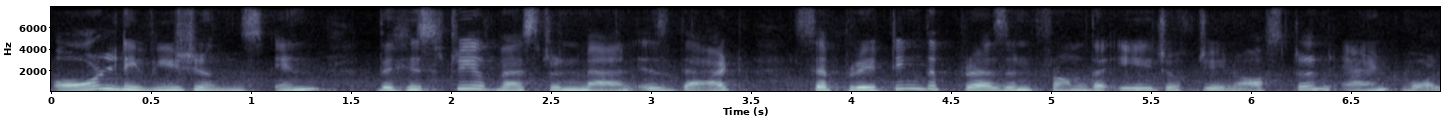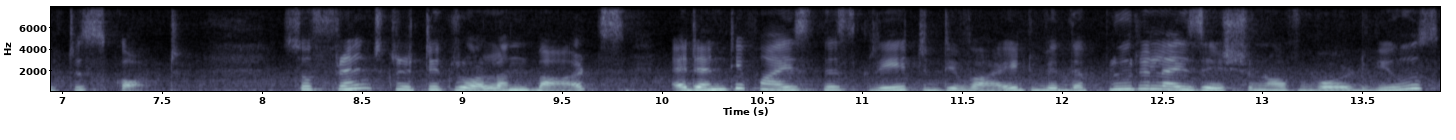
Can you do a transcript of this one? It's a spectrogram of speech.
all divisions in the history of Western man is that separating the present from the age of Jane Austen and Walter Scott. So, French critic Roland Barthes identifies this great divide with the pluralization of worldviews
